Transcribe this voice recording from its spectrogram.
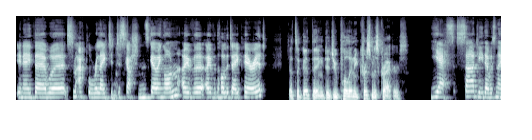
you know, there were some Apple related discussions going on over over the holiday period. That's a good thing. Did you pull any Christmas crackers? Yes, sadly there was no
